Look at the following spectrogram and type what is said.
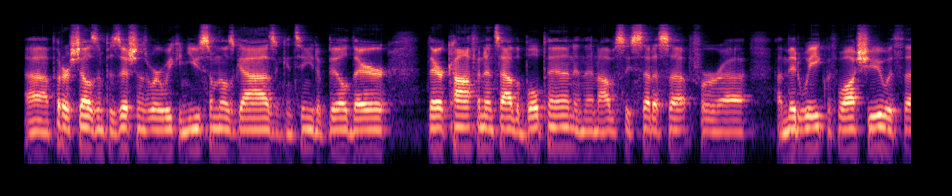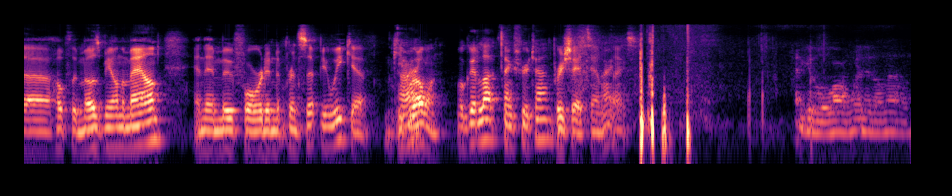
put ourselves in positions where we can use some of those guys and continue to build their their confidence out of the bullpen, and then obviously set us up for uh, a midweek with Wash U with uh, hopefully Mosby on the mound, and then move forward into Principia weekend. Keep right. rolling. Well, good luck. Thanks for your time. Appreciate it, Tim. Thanks. I had to get a little long winded on that one.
